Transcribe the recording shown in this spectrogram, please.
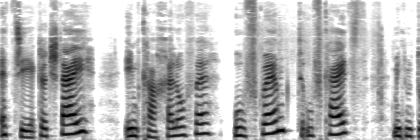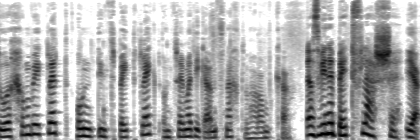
einen Ziegelstein im Kachelofen aufgewärmt, aufgeheizt, mit dem Tuch umwickelt und ins Bett gelegt und so haben wir die ganze Nacht warm gehabt. Also wie eine Bettflasche? Ja.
